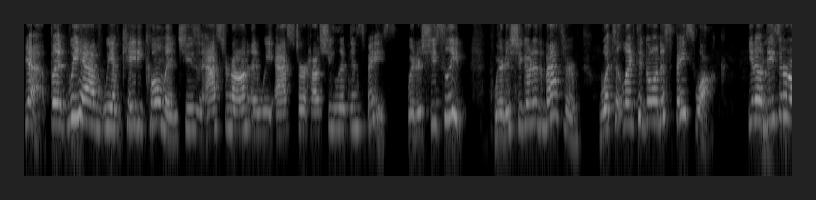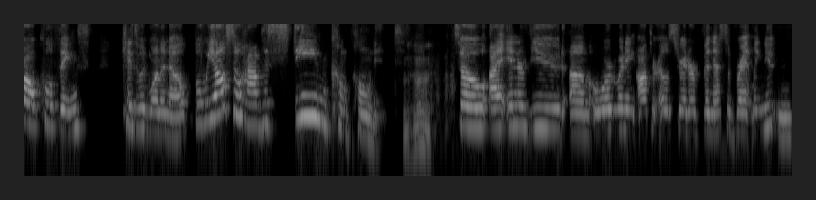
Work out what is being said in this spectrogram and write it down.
Yeah, but we have we have Cady Coleman. She's an astronaut, and we asked her how she lived in space. Where does she sleep? Where does she go to the bathroom? What's it like to go on a spacewalk? You know, these are all cool things kids would want to know. But we also have the STEAM component. Mm-hmm. So I interviewed um, award-winning author illustrator Vanessa Brantley Newton,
